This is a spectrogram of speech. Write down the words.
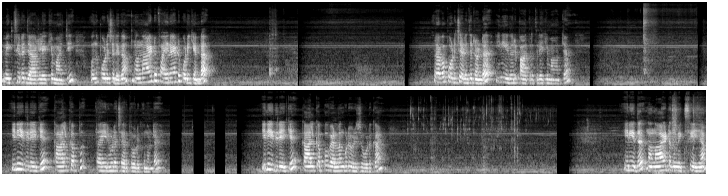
മിക്സിയുടെ ജാറിലേക്ക് മാറ്റി ഒന്ന് പൊടിച്ചെടുക്കാം. നന്നായിട്ട് ഫൈനായിട്ട് പൊടിക്കണ്ട. റവ പൊടിച്ചെടുത്തിട്ടുണ്ട്. ഇനി ഇതൊരു പാത്രത്തിലേക്ക് മാറ്റാം. ഇനി ഇതിലേക്ക് കാൽ കപ്പ് തൈര് കൂടെ ചേർത്ത് കൊടുക്കുന്നുണ്ട്. ഇനി ഇതിലേക്ക് കാൽ കപ്പ് വെള്ളം കൂടി ഒഴിച്ചു കൊടുക്കാം. ഇനി ഇത് നന്നായിട്ടൊന്ന് മിക്സ് ചെയ്യാം.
